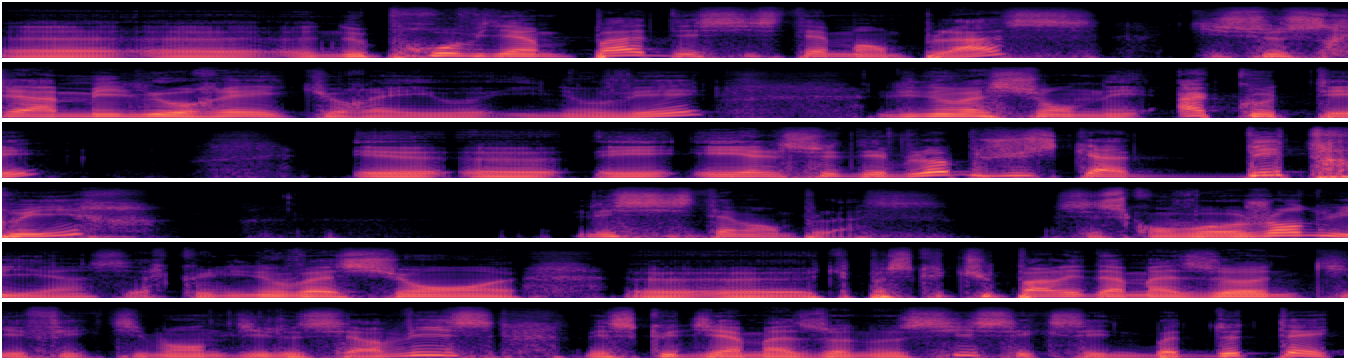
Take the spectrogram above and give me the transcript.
euh, euh, ne provient pas des systèmes en place qui se seraient améliorés et qui auraient euh, innové. L'innovation naît à côté et elle se développe jusqu'à détruire les systèmes en place. C'est ce qu'on voit aujourd'hui. hein. C'est-à-dire que l'innovation, euh, euh, tu- parce que tu parlais d'Amazon qui effectivement dit le service, mais ce que dit Amazon aussi, c'est que c'est une boîte de tech.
